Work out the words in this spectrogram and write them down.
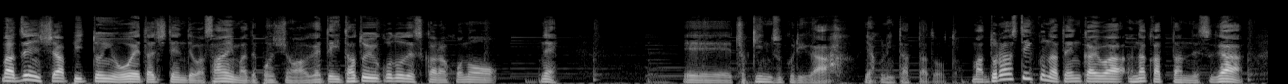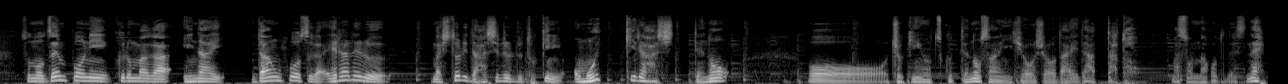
まあ、前者ピットインを終えた時点では3位までポジションを上げていたということですから、この、ね、えー、貯金作りが役に立ったぞと。まあ、ドラスティックな展開はなかったんですが、その前方に車がいない、ダウンフォースが得られる、まあ、一人で走れる時に思いっきり走っての、貯金を作っての3位表彰台だったと。まあ、そんなことですね。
